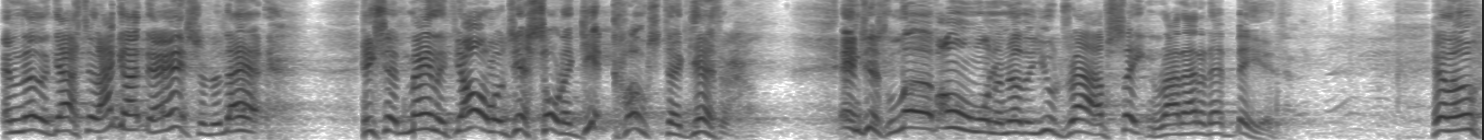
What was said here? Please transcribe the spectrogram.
And another guy said, I got the answer to that. He said, Man, if y'all will just sort of get close together and just love on one another, you'll drive Satan right out of that bed. Hello?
